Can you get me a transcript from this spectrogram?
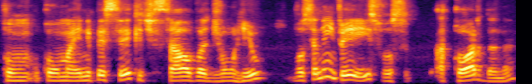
com, com uma NPC que te salva de um rio. Você nem vê isso, você acorda, né?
